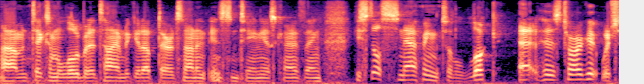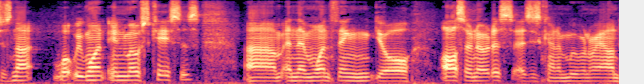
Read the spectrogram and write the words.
Um, it takes him a little bit of time to get up there. It's not an instantaneous kind of thing. He's still snapping to look at his target, which is not what we want in most cases. Um, and then one thing you'll also notice as he's kind of moving around,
